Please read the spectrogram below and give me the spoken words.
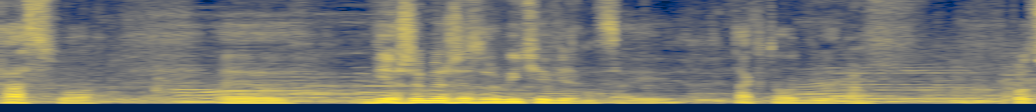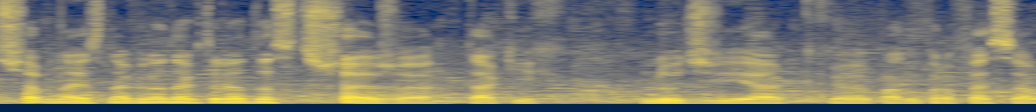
hasło. e, Wierzymy, że zrobicie więcej. Tak to odbieram. Potrzebna jest nagroda, która dostrzeże takich ludzi jak e, pan profesor,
